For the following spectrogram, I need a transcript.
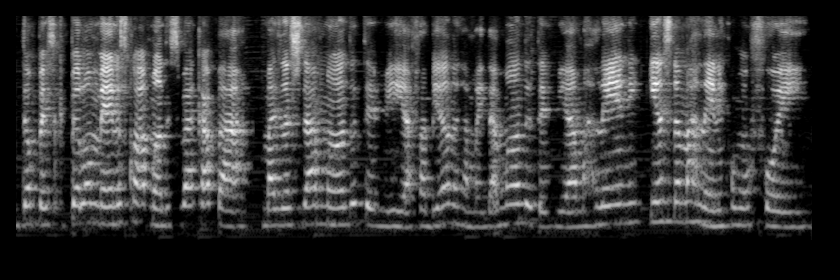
Então penso que pelo menos com a Amanda isso vai acabar. Mas antes da Amanda teve a Fabiana, que é a mãe da Amanda, teve a Marlene. E antes da Marlene, como foi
